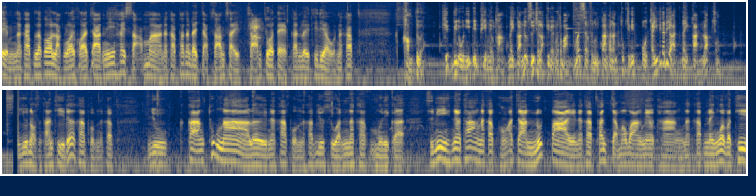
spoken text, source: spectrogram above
ต็มๆนะครับแล้วก็หลักร้อยของอาจารย์นี้ให้ 3 มานะครับถ้าท่านใดจับ 3 ใส่ 3 ตัวแตกกันเลยทีเดียวนะครับ คำเตือน คลิปวิดีโอนี้เป็นเพียงแนวทางในการเลือกซื้อฉลากกินแบ่งรัฐบาล ไม่สนับสนุนการพนันทุกชนิดโปรดใช้วิจารณญาณในการรับชม อยู่นอกสถานที่เด้อครับผมนะครับ อยู่กลางทุ่งนาเลยนะครับผมนะครับอยู่สวนนะครับมือนิกาสิมีแนวทางนะครับของอาจารย์นุชปายนะครับท่านจะมาวางแนวทางนะครับในงวดวันที่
